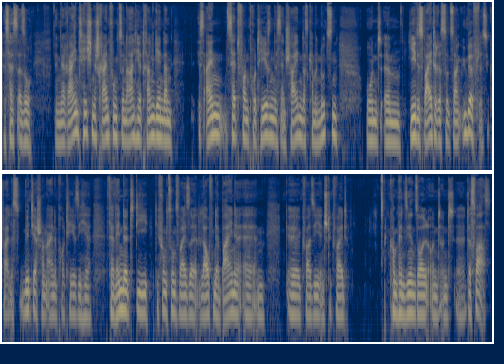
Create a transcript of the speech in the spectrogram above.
Das heißt also, wenn wir rein technisch, rein funktional hier dran gehen, dann ist ein Set von Prothesen ist entscheidend, das kann man nutzen und ähm, jedes weitere ist sozusagen überflüssig, weil es wird ja schon eine Prothese hier verwendet, die die Funktionsweise laufender Beine äh, äh, quasi ein Stück weit kompensieren soll und, und äh, das war's.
